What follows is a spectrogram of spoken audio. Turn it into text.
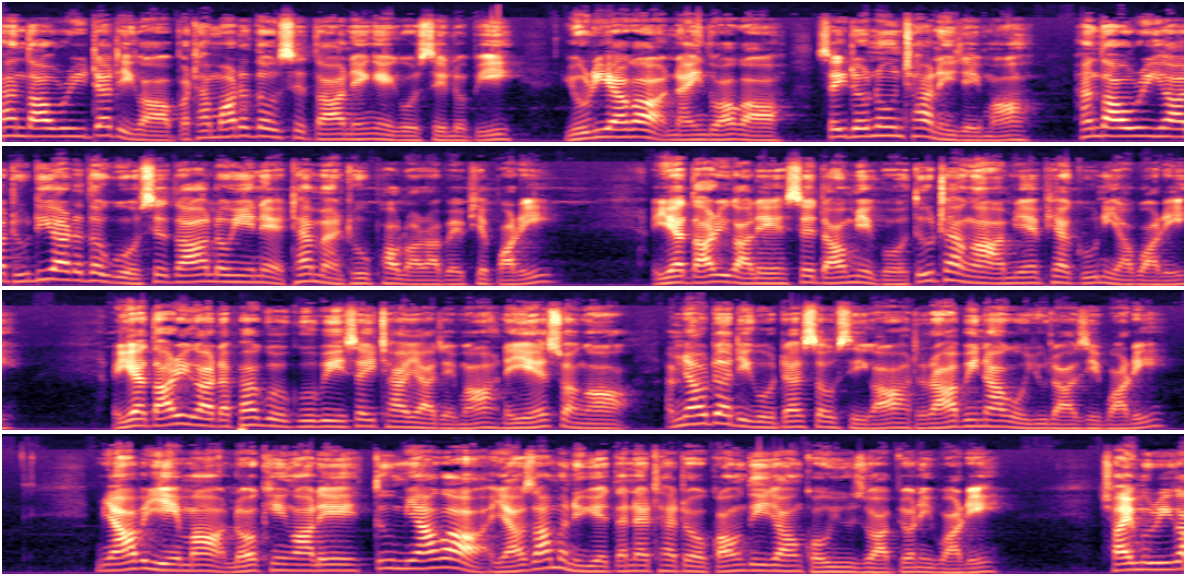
ဟန်တာဝရီတက်တွေကပထမတစ်သုတ်စစ်သားနေငယ်ကိုဆေးလွတ်ပြီးယူရီးယားကနိုင်သွားကစိတ်တုံးတုံးချနေချိန်မှာဟန်တာဝရီဟာဒုတိယတစ်သုတ်ကိုစစ်သားလုံးရင်းနဲ့ထပ်မံထိုးဖောက်လာတာပဲဖြစ်ပါတယ်။အရက်သားတွေကလည်းစစ်တောင်းမြစ်ကိုသူ့ထံကအမြဲဖြတ်ကူးနေရပါတယ်။ အရက်သားတွေကတစ်ဖက်ကိုကူးပြီးစိတ်ချရချိန်မှာနေရဲဆွမ်းကအမြောက်တက်တွေကိုတက်ဆုပ်စီကတရားဘီနာကိုယူလာစီပါတယ်။မြားပရေမှလော်ခင်ကလည်းသူများကရာဇမနူရဲ့တနက်ထက်တော့ကောင်းသေးကြောင်းဂုဏ်ယူစွာပြောနေပါတယ်။ချိုင်မူရီက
